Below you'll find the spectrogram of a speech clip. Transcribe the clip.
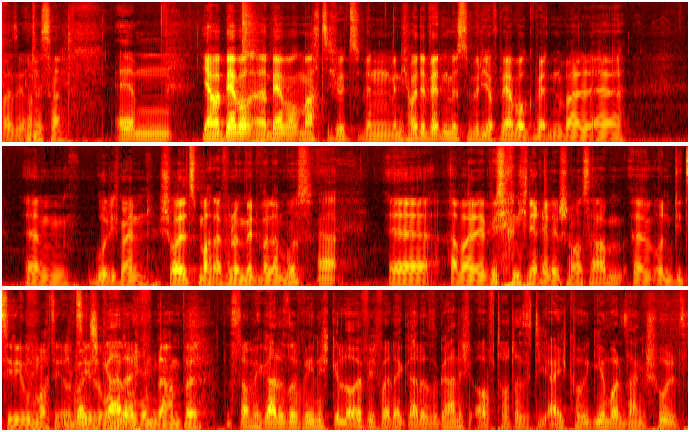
weiß ich. Interessant. Ähm, Ja, aber Baerbock, äh, Baerbock macht's. Ich wenn, wenn ich heute wetten müsste, würde ich auf Baerbock wetten, weil, äh, ähm, gut, ich meine, Scholz macht einfach nur mit, weil er muss. ja, Äh, aber der wird ja nicht eine reelle Chance haben. Äh, und die CDU macht ich CSU macht so rumgehampelt. das war mir gerade so wenig geläufig, weil der gerade so gar nicht auftaucht, dass ich die eigentlich korrigieren wollte und sagen Schulz.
